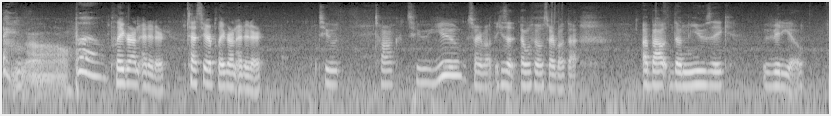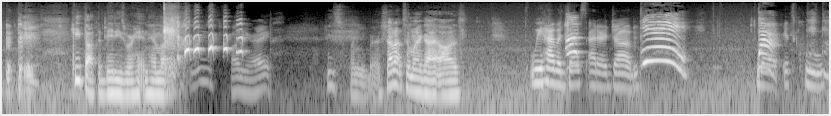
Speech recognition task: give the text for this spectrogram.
No. Playground editor. Tess here, playground editor. To talk to you. Sorry about that. He's a LFO. Sorry about that. About the music video. He thought the biddies were hitting him up. He's funny, right? He's funny, bro. Shout out to my guy Oz. We have a Jess at our job. But it's cool.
